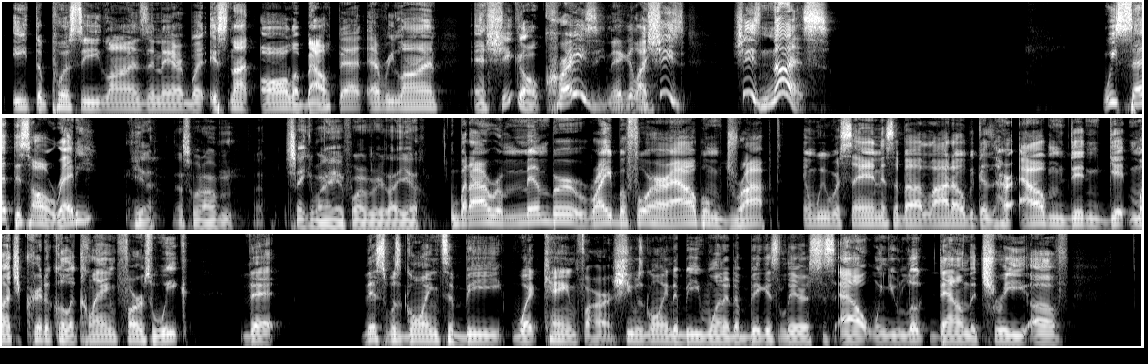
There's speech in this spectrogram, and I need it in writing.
eat the pussy lines in there, but it's not all about that every line. And she go crazy, nigga. Mm-hmm. Like she's she's nuts. We said this already, Yeah, that's what I'm shaking my head for. Like, yeah, but I remember right before her album dropped, and we were saying this about Latto because her album didn't get much critical acclaim first week, that this was going to be what came for her. She was going to be one of the biggest lyricists out when you look down the tree of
